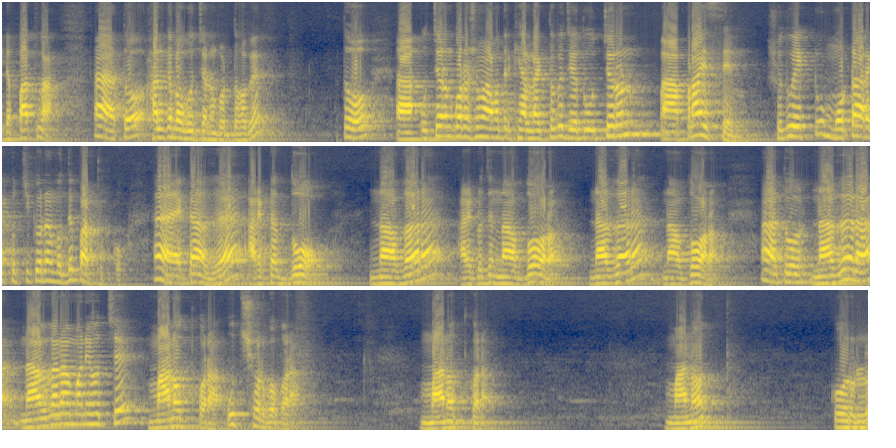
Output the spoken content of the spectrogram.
এটা পাতলা। হ্যাঁ তো হালকাভাবে উচ্চারণ করতে হবে। তো উচ্চারণ করার সময় আমাদের খেয়াল রাখতে হবে, যেহেতু উচ্চারণ প্রায় সেম শুধু একটু মোটা আর একটু চিকনের মধ্যে পার্থক্য। হ্যাঁ একটা আর একটা দ নাজারা আর একটা হচ্ছে নাদরা নাজারা নাদরা হ্যাঁ তো নাজারা নাজারা মানে হচ্ছে মানত করা, উৎসর্গ করা। মানত করা। মানত করল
